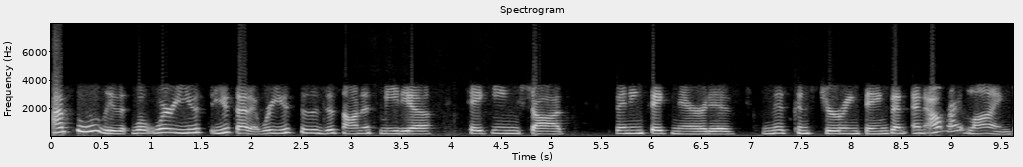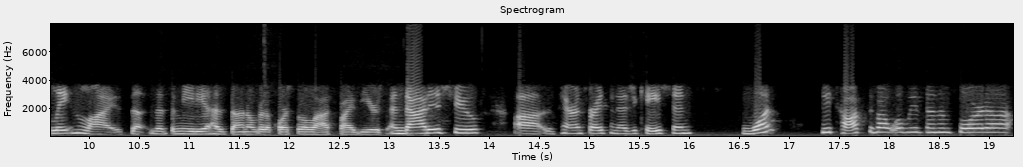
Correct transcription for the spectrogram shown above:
Absolutely. Well, we're used. To, you said it. We're used to the dishonest media taking shots, spinning fake narratives, misconstruing things, and, and outright lying, blatant lies that, that the media has done over the course of the last five years. And that issue, uh, the parents' rights in education, once he talks about what we've done in Florida,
